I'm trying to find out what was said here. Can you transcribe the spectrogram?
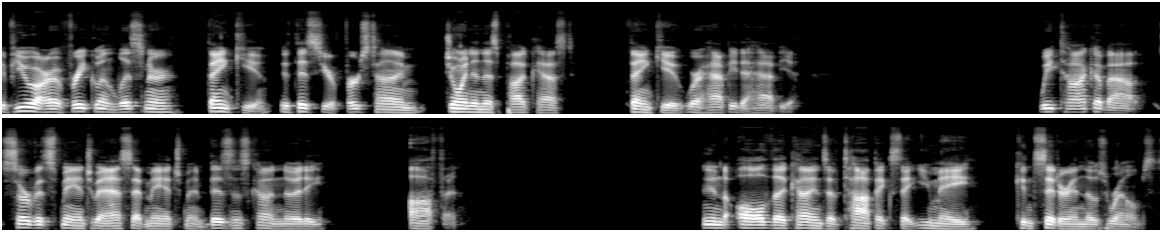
If you are a frequent listener, thank you. If this is your first time joining this podcast, thank you. We're happy to have you. We talk about service management, asset management, business continuity often and all the kinds of topics that you may consider in those realms.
